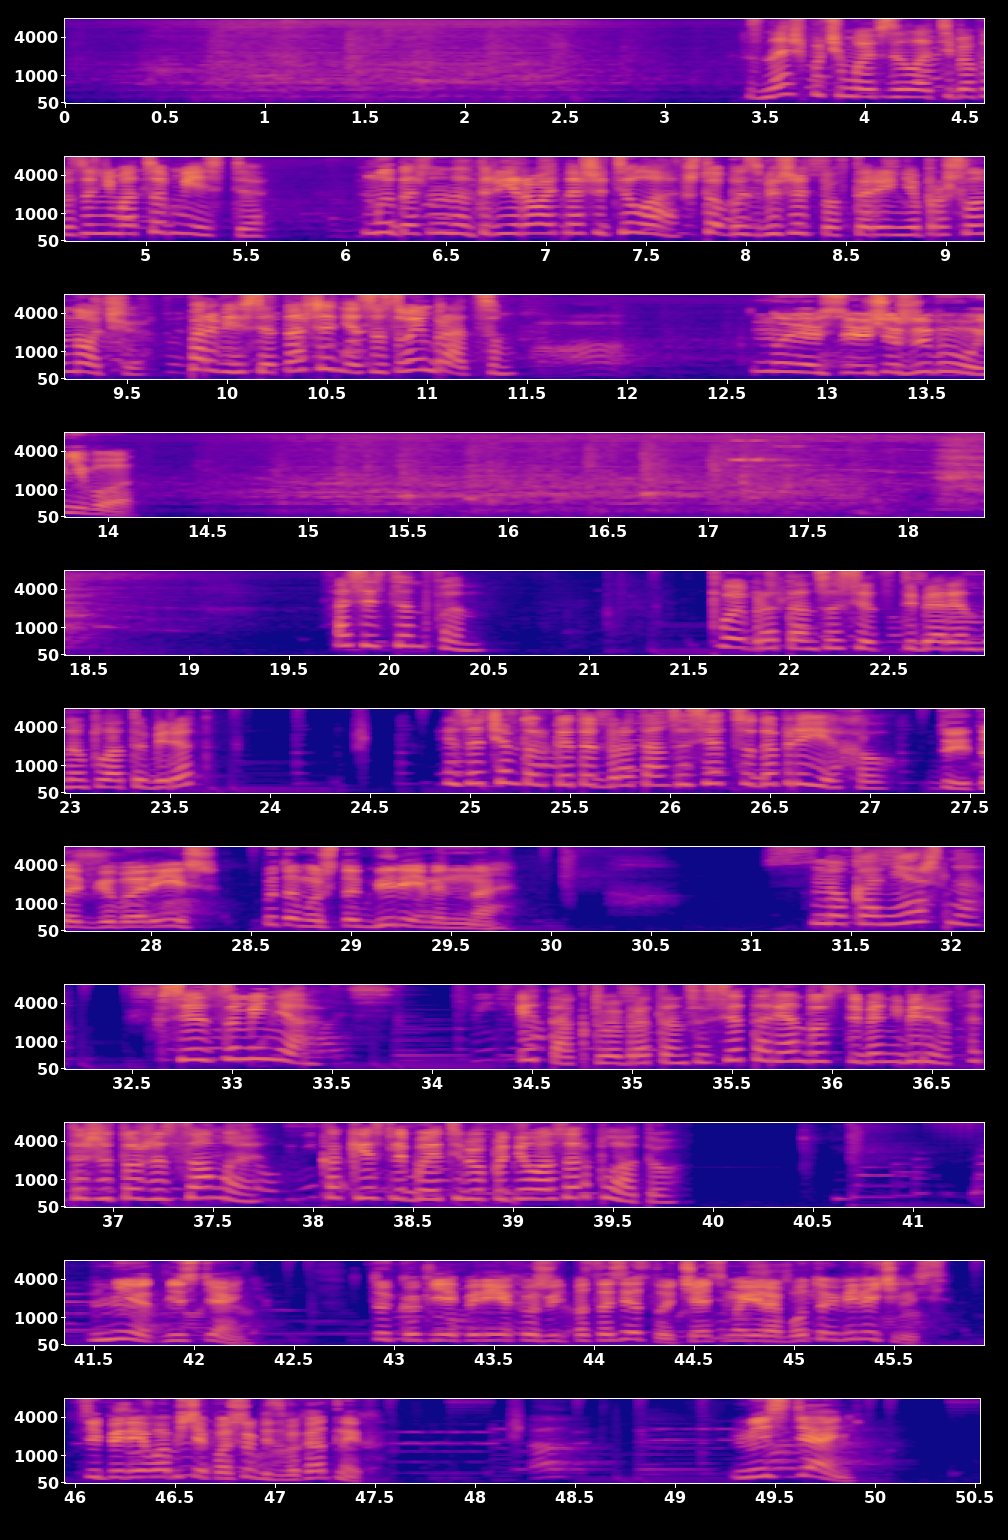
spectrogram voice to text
Знаешь, почему я взяла тебя позаниматься вместе? Мы должны натренировать наши тела, чтобы избежать повторения прошлой ночи. Порви все отношения со своим братцем. Но я все еще живу у него. Ассистент Фэн, твой братан-сосед с тебя арендную плату берет? И зачем только этот братан-сосед сюда приехал? Ты так говоришь, потому что беременна. Ну, конечно. Все из-за меня. Итак, твой братан-сосед аренду с тебя не берет. Это же то же самое, как если бы я тебе подняла зарплату. Нет, Мистянь. Так как я переехал жить по соседству, часть моей работы увеличились. Теперь я вообще пошу без выходных. Мистянь!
